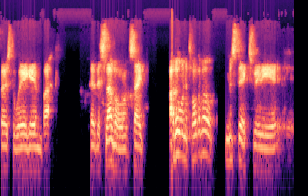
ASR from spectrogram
first away game back at this level. It's like, I don't want to talk about mistakes really. It-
